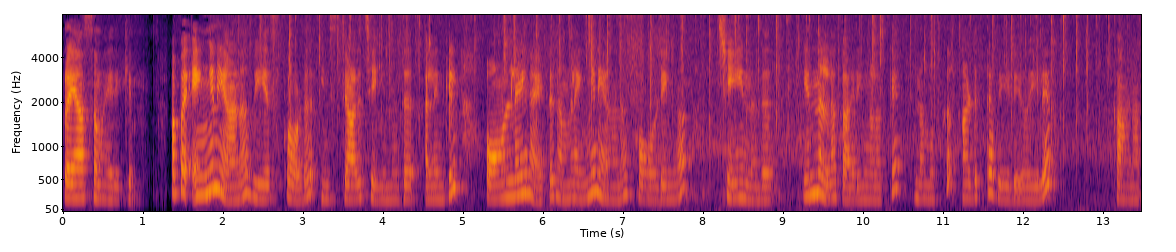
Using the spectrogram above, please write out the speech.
പ്രയാസമായിരിക്കും. അപ്പോൾ എങ്ങനെയാണ് വി എസ് കോഡ് ഇൻസ്റ്റാൾ ചെയ്യുന്നത്? അല്ലെങ്കിൽ ഓൺലൈനായിട്ട് നമ്മൾ എങ്ങനെയാണ് കോഡിങ് ചെയ്യുന്നത്? എന്നുള്ള കാര്യങ്ങളൊക്കെ നമുക്ക് അടുത്ത വീഡിയോയിൽ കാണാം.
